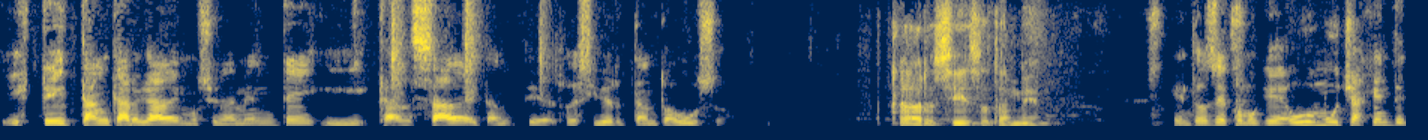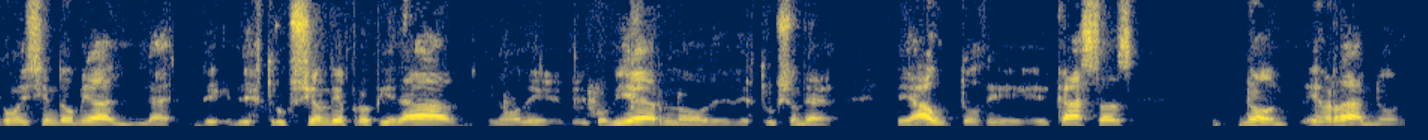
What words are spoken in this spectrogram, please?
esté tan cargada emocionalmente y cansada de, recibir tanto abuso. Claro, sí, eso también. Entonces, como que hubo mucha gente como diciendo, mira, la destrucción de propiedad, ¿no? del gobierno, de destrucción de, autos, de, casas. No, es verdad, no,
